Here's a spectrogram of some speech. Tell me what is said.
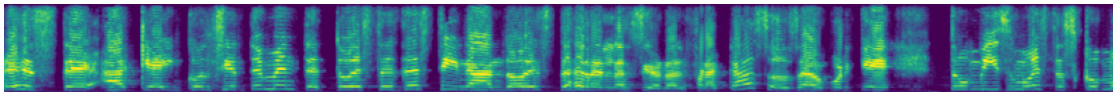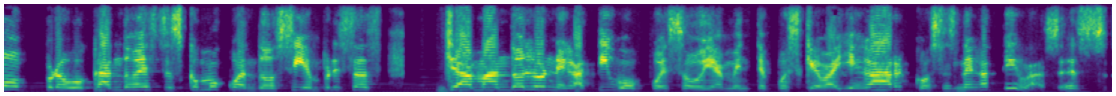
este, a que inconscientemente tú estés destinando esta relación al fracaso, o sea, porque tú mismo estás como provocando esto, es como cuando siempre estás llamando lo negativo, pues obviamente pues que va a llegar cosas negativas, es,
